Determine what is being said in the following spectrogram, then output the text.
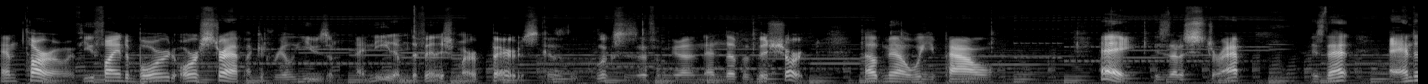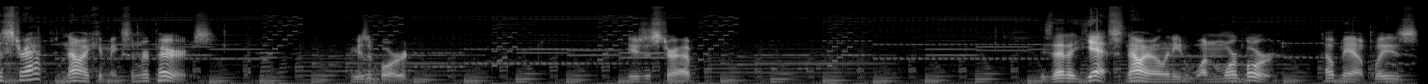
Hamtaro, if you find a board or strap, I could really use them. I need them to finish my repairs, because it looks as if I'm gonna end up a bit short. Help me out, will you, pal. Hey, is that a strap? Is that and a strap? Now I can make some repairs. Here's a board. Here's a strap. Is that a yes? Now I only need one more board. Help me out, please.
